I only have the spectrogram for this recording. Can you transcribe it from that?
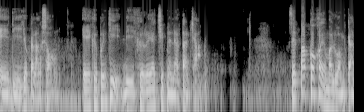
ad ยกกำลังสอง a คือพื้นที่ d คือระยะชิปในแนวตั้งฉาก เสร็จปั๊บก็ค่อยเอามารวมกัน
